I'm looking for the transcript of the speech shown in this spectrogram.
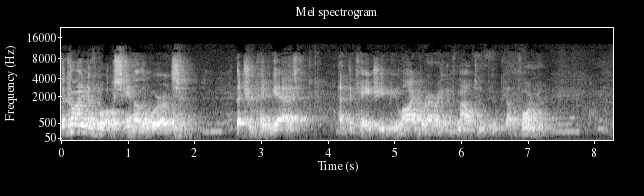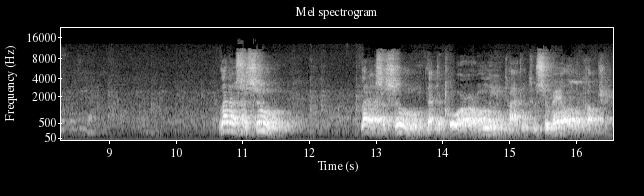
The kind of books, in other words, that you can get at the KGB Library of Mountain View, California. Let us assume, let us assume that the poor are only entitled to surveil the culture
